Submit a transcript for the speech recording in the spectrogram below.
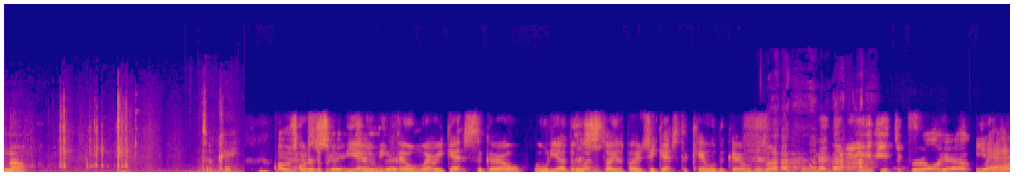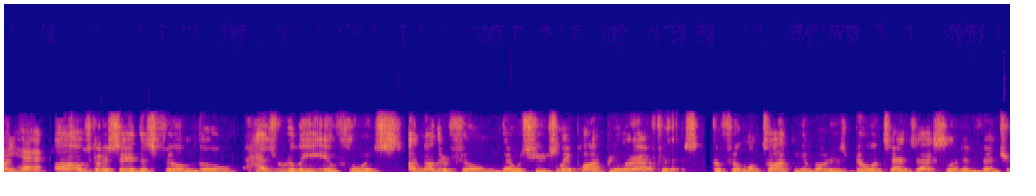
No. It's okay. I was going to Possibly say, the too, only that- film where he gets the girl. All the other This- ones, I suppose, he gets to kill the girl, doesn't he? and then eat, eat the girl, yeah. yeah, But, yeah. Uh, I was going to say this film, though, has really influenced another film that was hugely popular after this. The film I'm talking about is Bill and Ted's Excellent Adventure.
